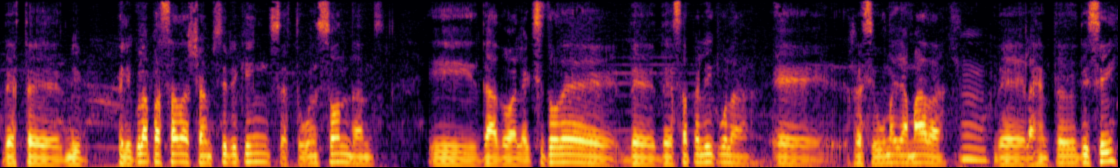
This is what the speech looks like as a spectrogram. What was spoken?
Desde mi película pasada, Charm City Kings, estuvo en Sundance y dado al éxito de, esa película, eh, recibo una llamada mm. de la gente de DC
